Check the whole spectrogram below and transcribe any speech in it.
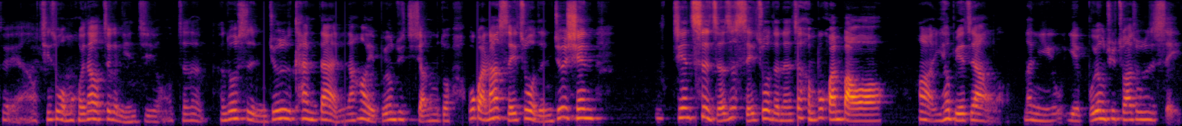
对啊，其实我们回到这个年纪哦，真的很多事你就是看淡，然后也不用去计较那么多。我管他谁做的，你就先先斥责是谁做的呢？这很不环保哦，啊，以后别这样了。那你也不用去抓住是谁，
